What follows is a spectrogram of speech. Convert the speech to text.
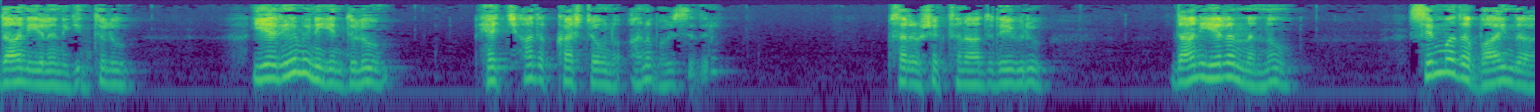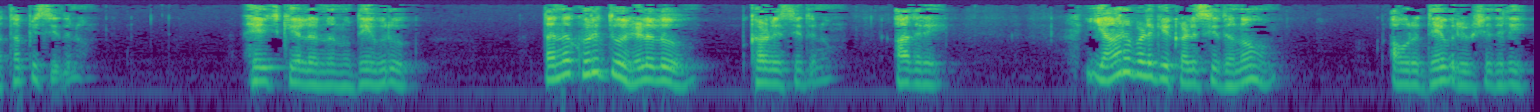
ದಾನಿಯಲನಿಗಿಂತಲೂ ಯರೇಮಿನಿಗಿಂತಲೂ ಹೆಚ್ಚಾದ ಕಷ್ಟವನ್ನು ಅನುಭವಿಸಿದರು. ಸರ್ವಶಕ್ತನಾದ ದೇವರು ದಾನಿಯೇಲನನ್ನು ಸಿಂಹದ ಬಾಯಿಂದ ತಪ್ಪಿಸಿದನು. ಹೇಜ್ಕೇಲನನ್ನು ದೇವರು ತನ್ನ ಕುರಿತು ಹೇಳಲು ಕಳುಹಿಸಿದನು. ಆದರೆ ಯಾರ ಬಳಿಗೆ ಕಳಿಸಿದನೋ ಅವರು ದೇವರ ವಿಷಯದಲ್ಲಿ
